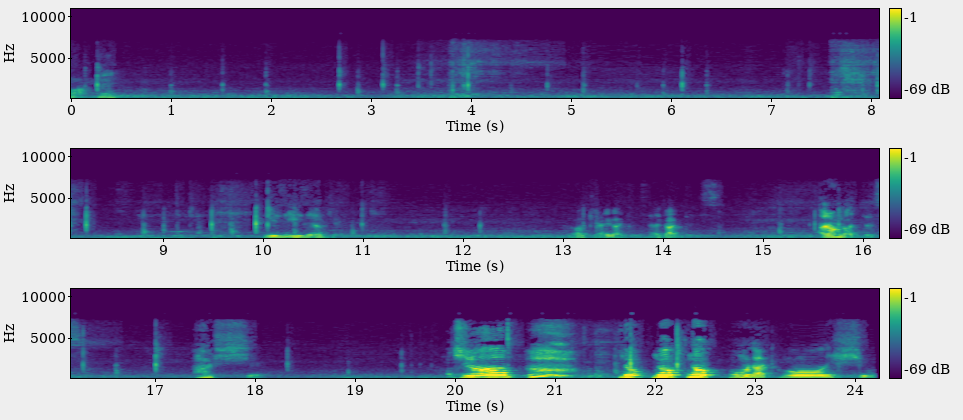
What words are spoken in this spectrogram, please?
Oh man. Easy, easy, okay. Okay, I got this, I got this. I don't got this. Oh shit. Jump! no, no, no! Oh my god, holy shoot.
